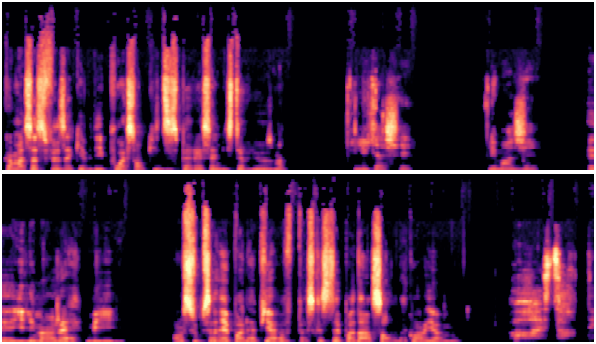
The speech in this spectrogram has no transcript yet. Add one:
comment ça se faisait qu'il y avait des poissons qui disparaissaient mystérieusement. Il les cachait? Il les mangeait? Euh, il les mangeait, mais on soupçonnait pas la pieuvre parce que c'était pas dans son aquarium. Oh, elle sortait.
